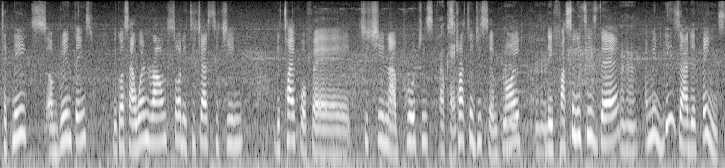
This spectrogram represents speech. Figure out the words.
techniques of doing things because I went round, saw the teachers teaching, the type of uh, teaching approaches, Okay. strategies employed, the facilities there. Mm-hmm. I mean, these are the things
